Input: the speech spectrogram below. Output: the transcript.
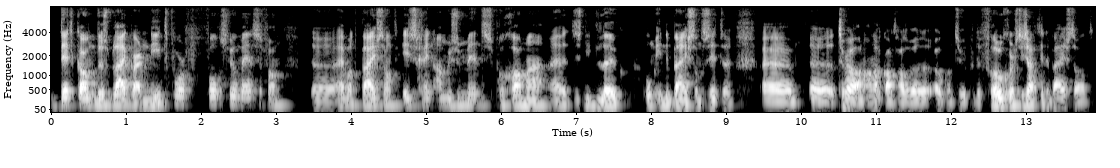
dit kan dus blijkbaar niet voor volgens veel mensen. Van, hè, want bijstand is geen amusementsprogramma. Hè, het is niet leuk om in de bijstand te zitten. Uh, terwijl aan de andere kant hadden we ook natuurlijk de Vrogers, die zaten in de bijstand.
